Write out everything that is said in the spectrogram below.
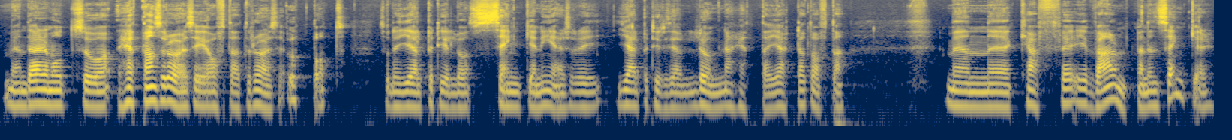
Men däremot så, hettans rörelse är ofta att röra sig uppåt. Så det hjälper till att sänka ner, så det hjälper till att lugna hetta i hjärtat ofta. Men eh, kaffe är varmt, men den sänker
